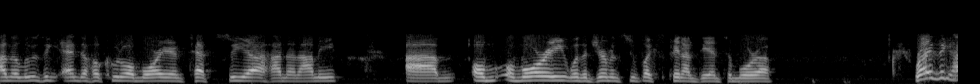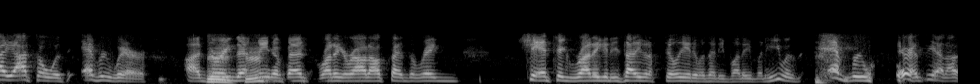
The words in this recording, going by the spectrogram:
on the losing end of Hokuto Omori and Tetsuya Hananami. Um, Om- Omori with a German suplex pin on Dan Tamura. Rising Hayato was everywhere uh, during that Mhm. main event, running around outside the ring, chanting, running, and he's not even affiliated with anybody, but he was everywhere at the end. Uh,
